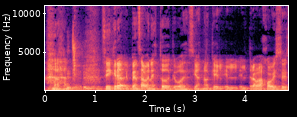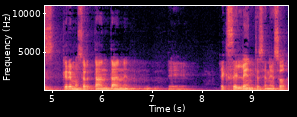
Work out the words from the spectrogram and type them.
Sí, creo, pensaba en esto de que vos decías, ¿no? Que el, el- el trabajo a veces queremos ser tan, tan eh, excelentes en eso.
